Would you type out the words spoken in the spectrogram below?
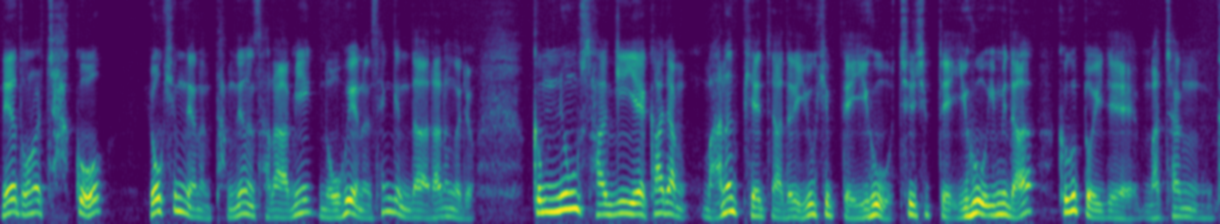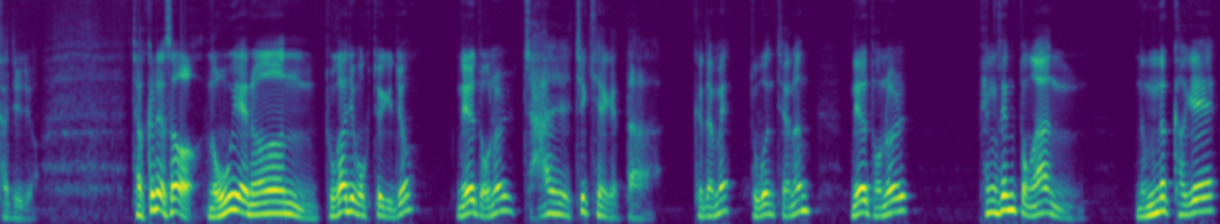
내 돈을 자꾸 욕심내는 탐내는 사람이 노후에는 생긴다라는 거죠. 금융 사기의 가장 많은 피해자들이 60대 이후, 70대 이후입니다. 그것도 이제 마찬가지죠. 자, 그래서 노후에는 두 가지 목적이죠. 내 돈을 잘 지켜야겠다. 그 다음에 두 번째는 내 돈을 평생 동안 넉넉하게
